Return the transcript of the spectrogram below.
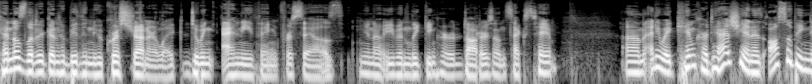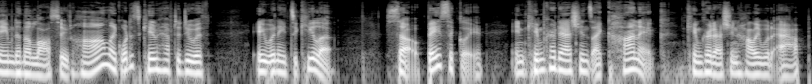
Kendall's literally going to be the new Kris Jenner, like doing anything for sales, you know, even leaking her daughter's own sex tape. Um, anyway, Kim Kardashian is also being named in the lawsuit, huh? Like, what does Kim have to do with 818 tequila? So basically, in Kim Kardashian's iconic Kim Kardashian Hollywood app,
